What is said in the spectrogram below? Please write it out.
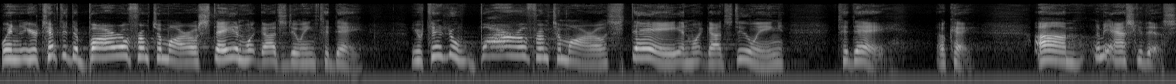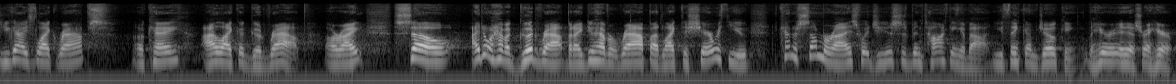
When you're tempted to borrow from tomorrow, stay in what God's doing today. You're tempted to borrow from tomorrow, stay in what God's doing today. Okay. Um, let me ask you this. You guys like raps? Okay. I like a good rap, all right? So I don't have a good rap, but I do have a rap I'd like to share with you to kind of summarize what Jesus has been talking about. You think I'm joking? Here it is, right here.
